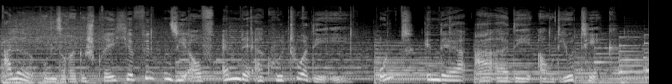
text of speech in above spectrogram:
Alle unsere Gespräche finden Sie auf mdrkultur.de und in der ARD Audiothek.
